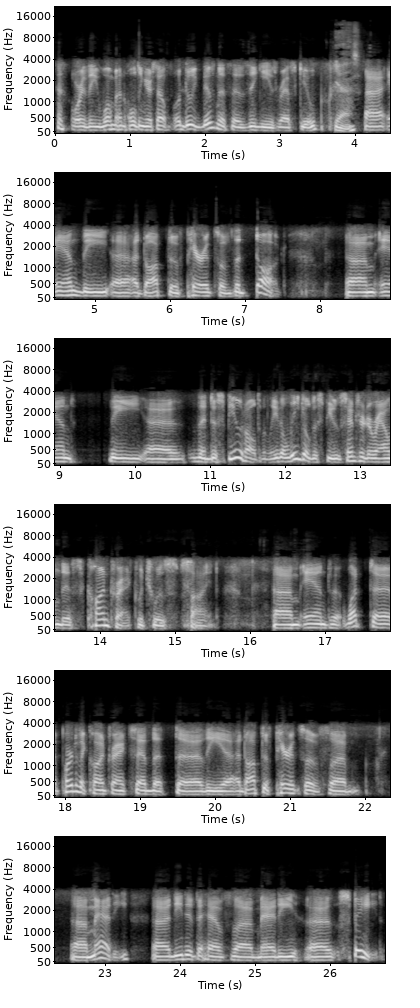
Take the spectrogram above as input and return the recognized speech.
or the woman holding herself or doing business as Ziggy's Rescue, yes, uh, and the uh, adoptive parents of the dog. Um, and the uh, the dispute ultimately, the legal dispute, centered around this contract which was signed. Um, and what part of the contract said that the adoptive parents of um, uh, Maddie uh, needed to have uh, Maddie uh, spayed.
